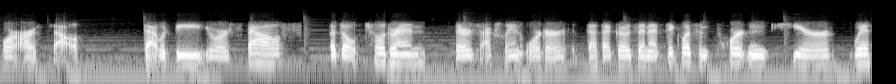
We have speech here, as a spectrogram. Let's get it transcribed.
for ourselves. That would be your spouse, adult children. There's actually an order that that goes in. I think what's important here with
